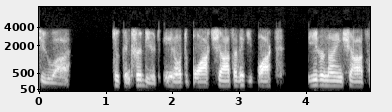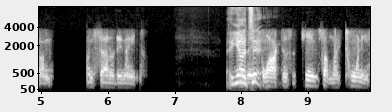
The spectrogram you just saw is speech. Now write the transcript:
to uh, to contribute. You know, to block shots. I think he blocked eight or nine shots on on Saturday night. You know, and they blocked as a team something like twenty.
